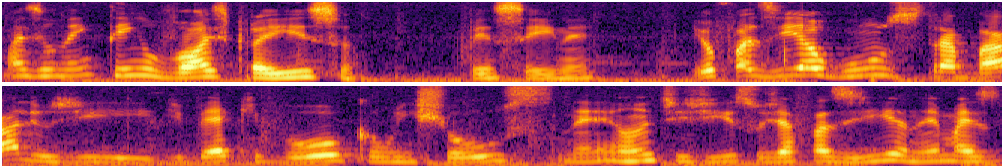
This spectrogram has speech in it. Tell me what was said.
Mas eu nem tenho voz para isso, pensei, né? Eu fazia alguns trabalhos de, de back vocal em shows, né? Antes disso já fazia, né? Mas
